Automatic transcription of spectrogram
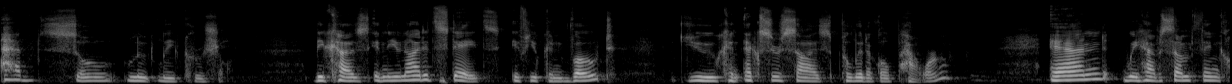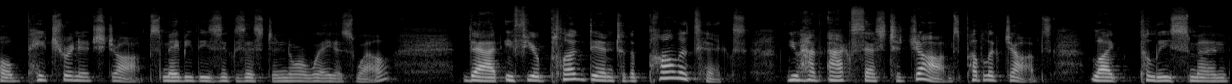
absolutely crucial. Because in the United States, if you can vote, you can exercise political power. And we have something called patronage jobs. Maybe these exist in Norway as well. That if you're plugged into the politics, you have access to jobs, public jobs, like policemen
